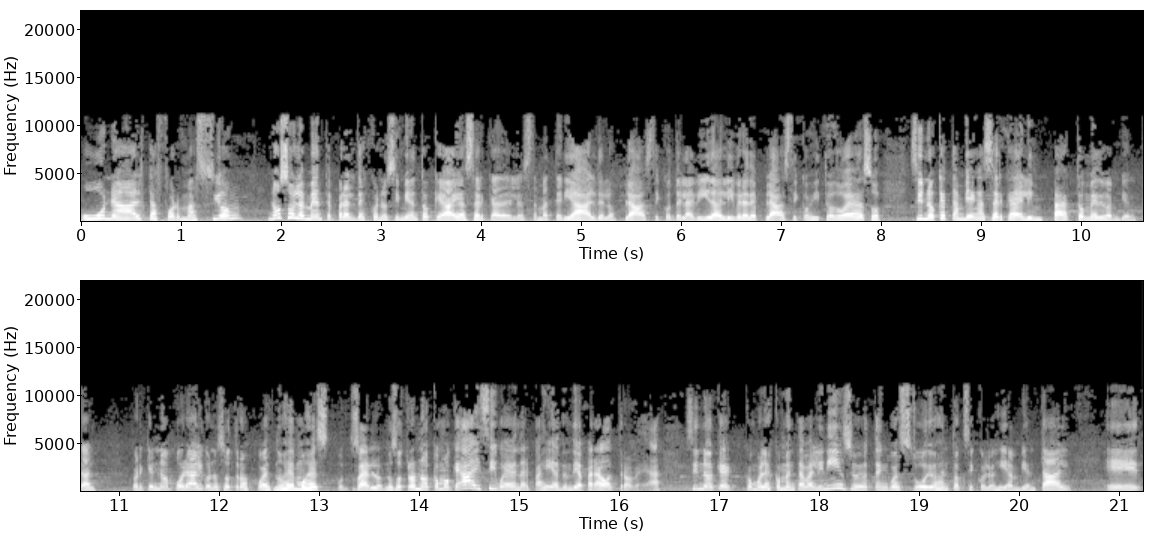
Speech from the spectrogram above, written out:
una alta formación no solamente para el desconocimiento que hay acerca de este material, de los plásticos, de la vida libre de plásticos y todo eso, sino que también acerca del impacto medioambiental porque no por algo nosotros pues nos hemos, o sea, nosotros no como que, ay, sí, voy a vender pajillas de un día para otro, ¿verdad? Sino que, como les comentaba al inicio, yo tengo estudios en toxicología ambiental, eh,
